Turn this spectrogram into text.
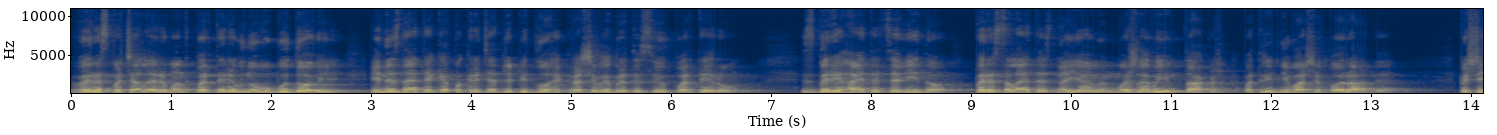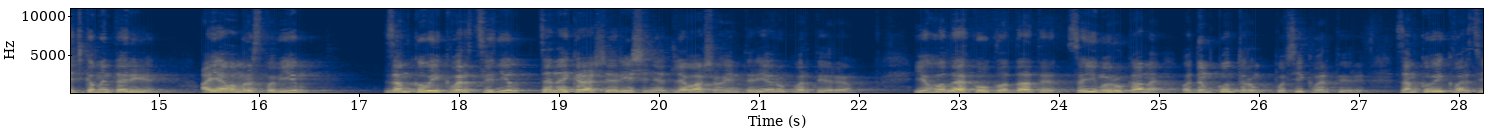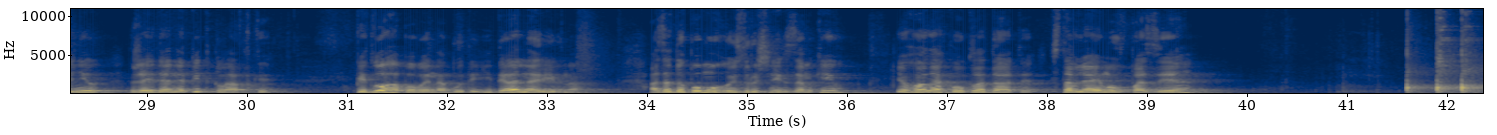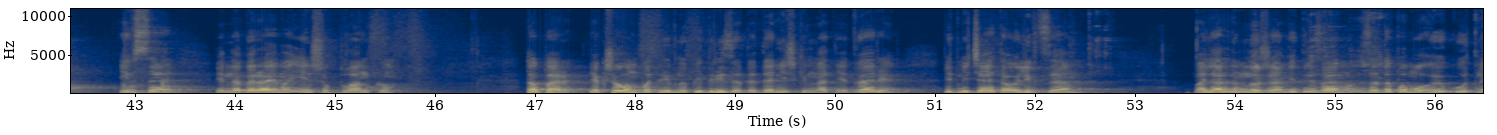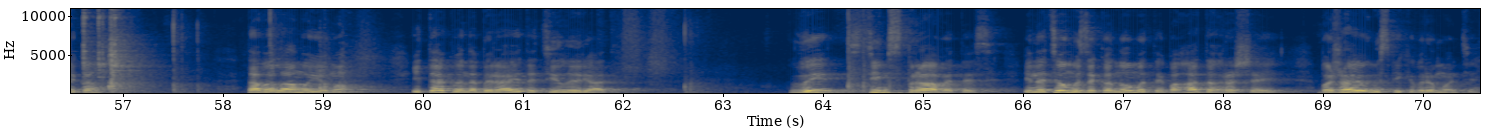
Ви розпочали ремонт квартири в новобудові і не знаєте, яке покриття для підлоги краще вибрати в свою квартиру? Зберігайте це відео, пересилайте знайомим, можливо, їм також потрібні ваші поради. Пишіть коментарі, а я вам розповім, замковий кварцвініл це найкраще рішення для вашого інтер'єру квартири. Його легко укладати своїми руками одним контуром по всій квартирі. Замковий кварцвініл вже йде на підкладки. Підлога повинна бути ідеально рівна. А за допомогою зручних замків його легко укладати. Вставляємо в пази. І все. І набираємо іншу планку. Тепер, якщо вам потрібно підрізати де міжкімнатні двері, відмічаєте олівцем, малярним ножем відрізаємо за допомогою кутника та виламуємо. І так ви набираєте цілий ряд. Ви з цим справитесь і на цьому зекономите багато грошей. Бажаю успіхів в ремонті!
